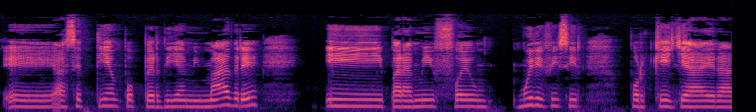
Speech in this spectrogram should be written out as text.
Eh, hace tiempo perdí a mi madre y para mí fue muy difícil porque ya era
